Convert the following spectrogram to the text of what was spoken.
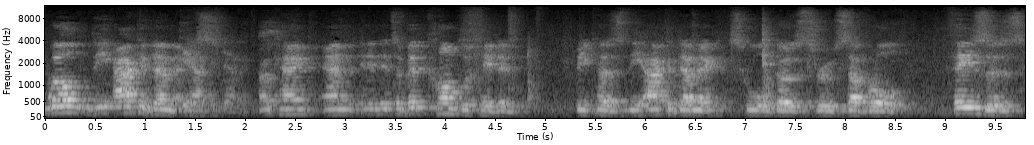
Well, the academics. the academics. Okay, and it, it's a bit complicated because the academic school goes through several phases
